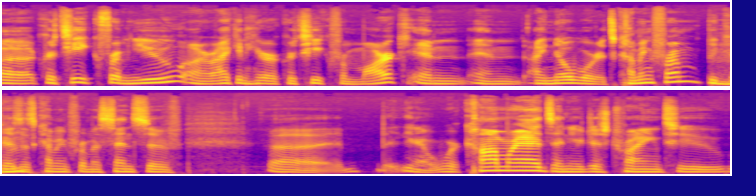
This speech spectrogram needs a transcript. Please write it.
a critique from you or I can hear a critique from Mark and and I know where it's coming from because it's coming from a sense of uh you know, we're comrades and you're just trying to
